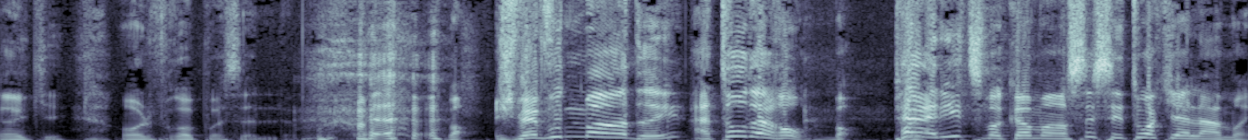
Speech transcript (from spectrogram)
ok, on le fera pas celle-là. bon, je vais vous demander à tour de rôle. Bon, Patty, tu vas commencer, c'est toi qui as la main.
